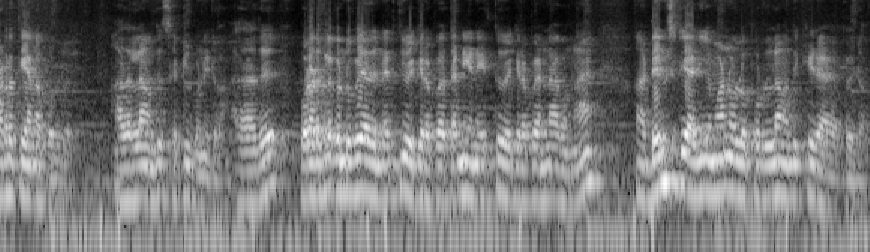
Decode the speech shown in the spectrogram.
அடர்த்தியான பொருள் அதெல்லாம் வந்து செட்டில் பண்ணிடுவாங்க. அதாவது ஒரு இடத்துல கொண்டு போய் அதை நிறுத்தி வைக்கிறப்ப தண்ணியை நிறுத்தி வைக்கிறப்ப என்ன ஆகும்னா டென்சிட்டி அதிகமான உள்ள பொருள்லாம் வந்து கீழே போயிடும்.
